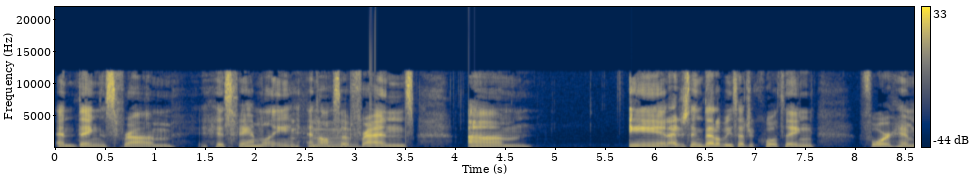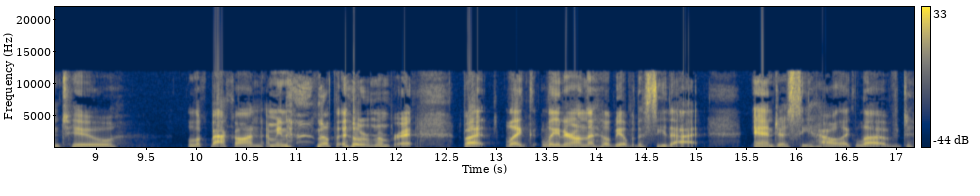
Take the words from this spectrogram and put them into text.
and things from his family and also mm-hmm. friends. Um, and I just think that'll be such a cool thing for him to look back on. I mean, not that he'll remember it, but like later on that he'll be able to see that and just see how like loved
